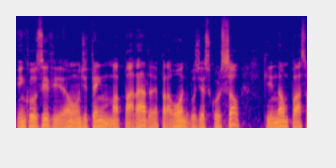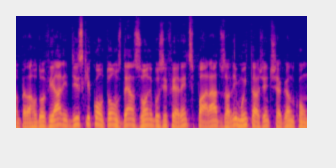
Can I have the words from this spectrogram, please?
inclusive é onde tem uma parada né, para ônibus de excursão que não passam pela rodoviária e diz que contou uns 10 ônibus diferentes parados ali, muita gente chegando com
